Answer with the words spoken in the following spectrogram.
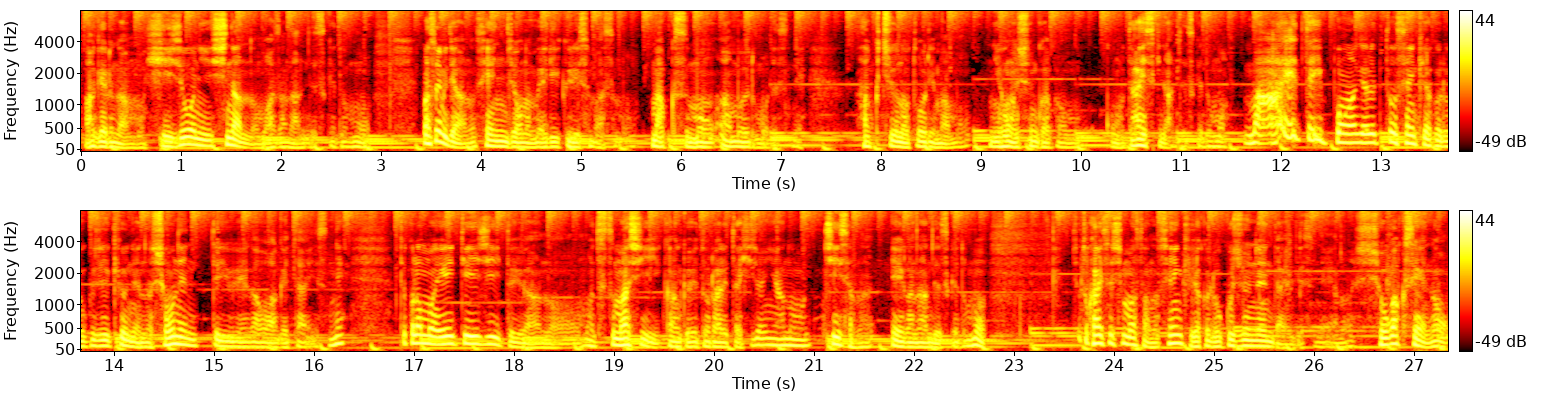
挙げるのはもう非常に至難の技なんですけども、まあ、そういう意味ではあの「戦場のメリークリスマス」もマックス・モン・アムールもですね白昼の通り魔も日本春夏も大好きなんですけどもまああえて一本挙げると1969年の「少年」っていう映画を挙げたいですね。でこれも ATG というあのつつましい環境で撮られた非常にあの小さな映画なんですけどもちょっと解説しますとあの1960年代にですねあの小学生の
